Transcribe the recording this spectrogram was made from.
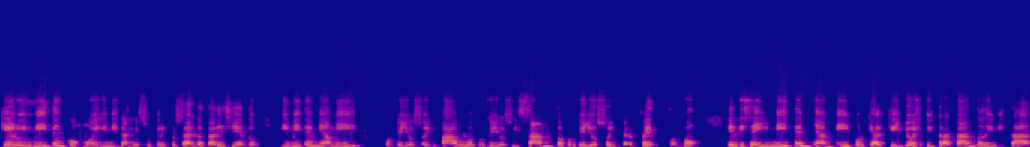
que lo imiten como él imita a Jesucristo. O sea, él no está diciendo, imítenme a mí porque yo soy Pablo, porque yo soy santo, porque yo soy perfecto. No, él dice, imítenme a mí porque al que yo estoy tratando de imitar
